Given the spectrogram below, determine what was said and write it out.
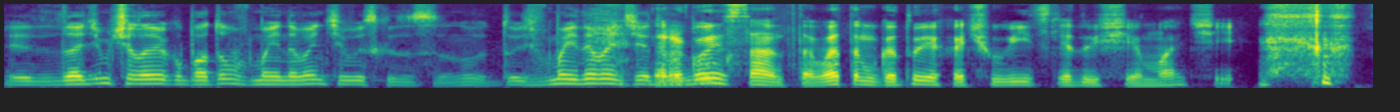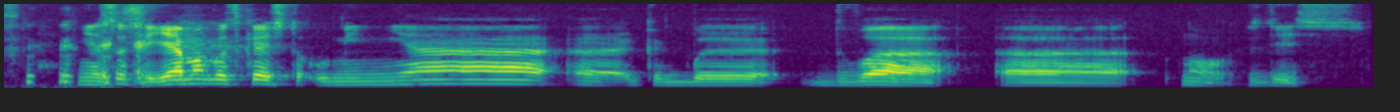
и дадим человеку потом в main event е высказаться. Ну, то есть в main event е Дорогой блока. Санта, в этом году я хочу увидеть следующие матчи. Нет, слушай, я могу сказать, что у меня э, как бы два, э, ну, здесь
